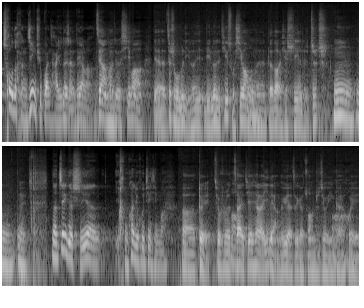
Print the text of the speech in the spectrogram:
凑得很近去观察一个闪电了。这样的话，就希望呃，这是我们理论理论的基础，希望我们得到一些实验的支持。嗯嗯，对。那这个实验很快就会进行吗？呃，对，就是在接下来一两个月，这个装置就应该会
